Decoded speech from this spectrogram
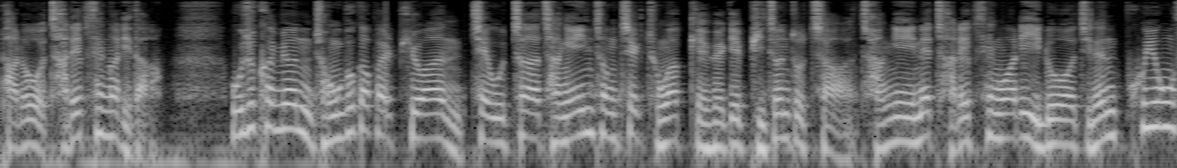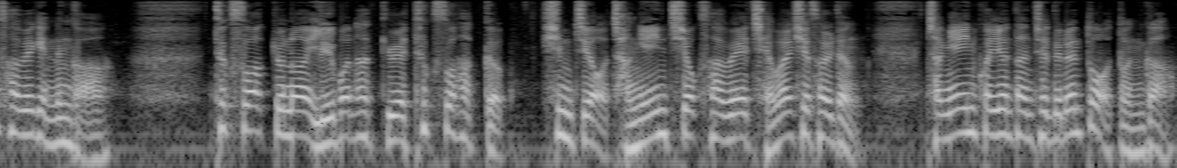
바로 자립생활이다. 오죽하면 정부가 발표한 제5차 장애인 정책 종합계획의 비전조차 장애인의 자립생활이 이루어지는 포용사회겠는가. 특수학교나 일반 학교의 특수학급, 심지어 장애인 지역사회 재활시설 등 장애인 관련 단체들은 또 어떤가?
